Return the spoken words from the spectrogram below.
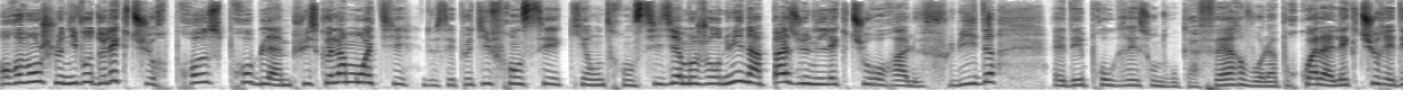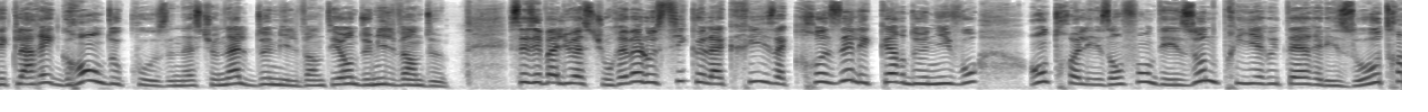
En revanche, le niveau de lecture pose problème puisque la moitié de ces petits Français qui entrent en sixième aujourd'hui n'a pas une lecture orale fluide. Des progrès sont donc à faire. Voilà pourquoi la lecture est déclarée grande cause nationale 2021-2022. Ces évaluations révèlent aussi que la crise a creusé l'écart de niveau entre les enfants des zones prioritaires et les autres.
